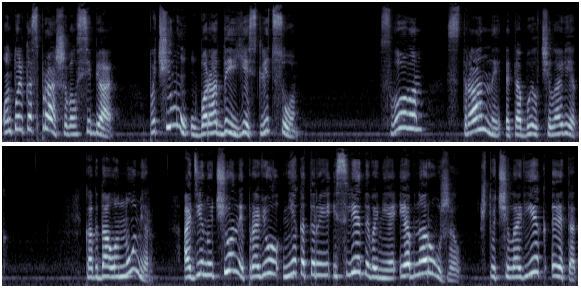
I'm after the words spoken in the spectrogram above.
Он только спрашивал себя, почему у бороды есть лицо? Словом, Странный это был человек. Когда он умер, один ученый провел некоторые исследования и обнаружил, что человек этот,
